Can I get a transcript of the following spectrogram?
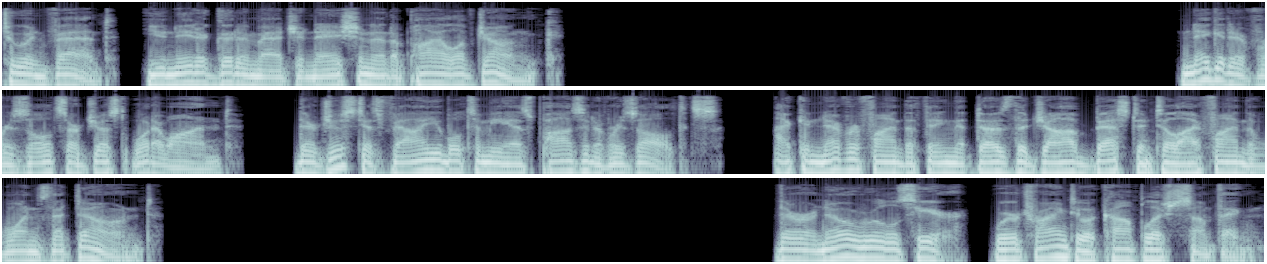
To invent, you need a good imagination and a pile of junk. Negative results are just what I want. They're just as valuable to me as positive results. I can never find the thing that does the job best until I find the ones that don't. There are no rules here, we're trying to accomplish something.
